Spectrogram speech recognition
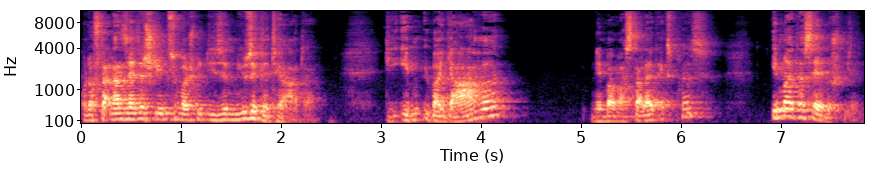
Und auf der anderen Seite stehen zum Beispiel diese Musical-Theater, die eben über Jahre, nehmen wir mal Starlight Express, immer dasselbe spielen.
